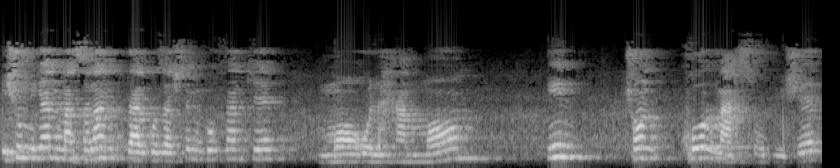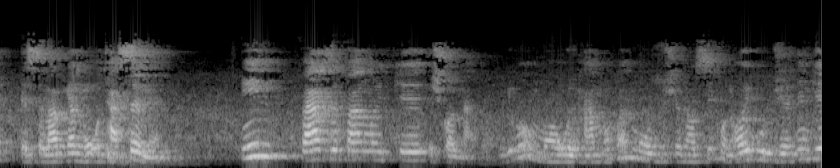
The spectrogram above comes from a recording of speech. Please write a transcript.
ایشون میگن مثلا در گذشته می‌گفتن که ماء الحمام این چون کر محسوب میشه اصطلاح میگن معتصمه. این فرض بفرمایید که اشکال نداره. میگه با ماء الحمام باید موضوع شناسی کن آقای بروجردی که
